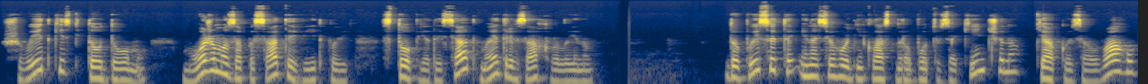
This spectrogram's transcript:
Швидкість додому. Можемо записати відповідь 150 метрів за хвилину. Дописуйте і на сьогодні класну роботу закінчено. Дякую за увагу.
